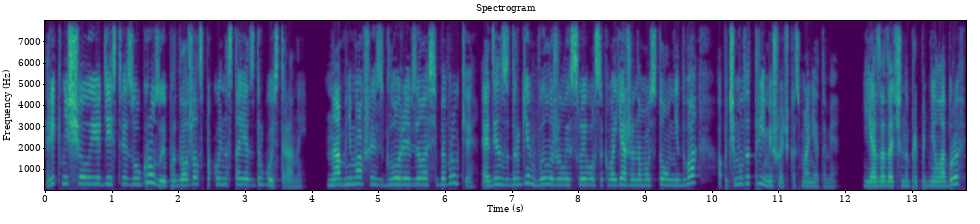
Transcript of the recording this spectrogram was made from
Рик не счел ее действия за угрозу и продолжал спокойно стоять с другой стороны. Наобнимавшись, Глория взяла себя в руки и один за другим выложила из своего саквояжа на мой стол не два, а почему-то три мешочка с монетами. Я озадаченно приподняла бровь,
